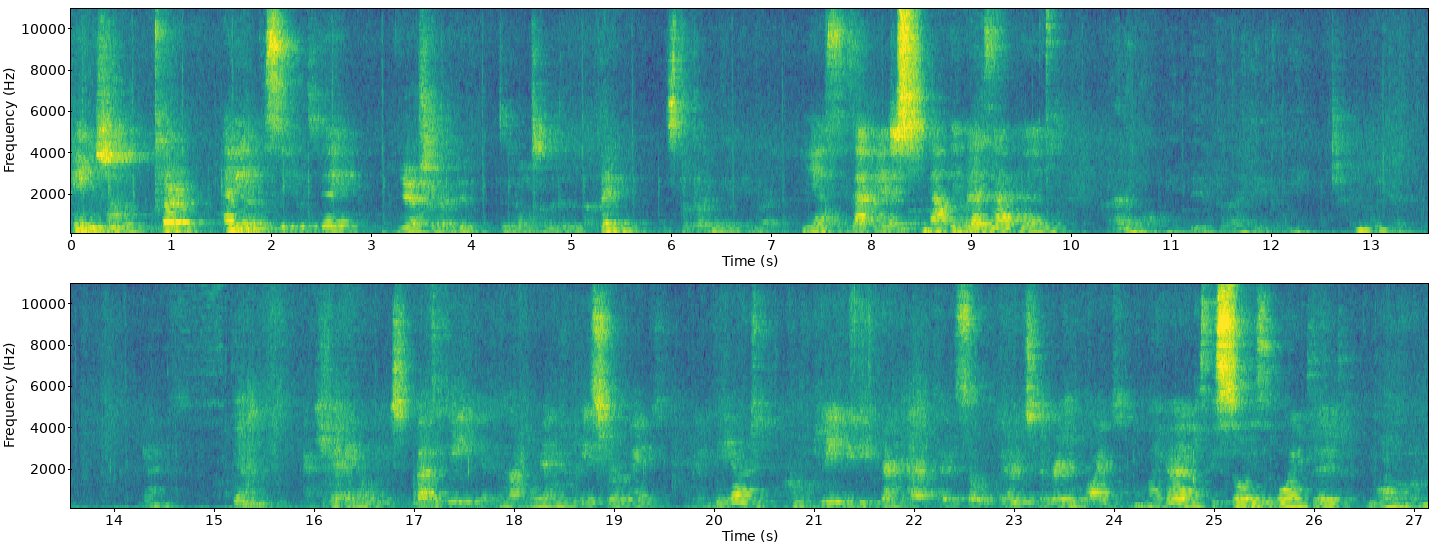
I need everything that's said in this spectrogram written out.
Hey, Deshaun, Hi. have you noticed people today? Yeah, sure, I did. Did you almost committed to nothing? It's totally making, right? Yes, exactly. I just nothing has happened. I don't know. He didn't do anything to me. Yeah, Yeah? actually I know it's basically the Martin and police roommate. They are two completely different characters, so there is the breaking point. Oh my god, I must be so disappointed. No, no, no,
